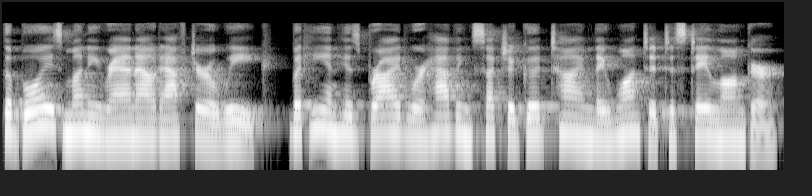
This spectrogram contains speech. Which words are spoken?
The boy's money ran out after a week, but he and his bride were having such a good time they wanted to stay longer.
